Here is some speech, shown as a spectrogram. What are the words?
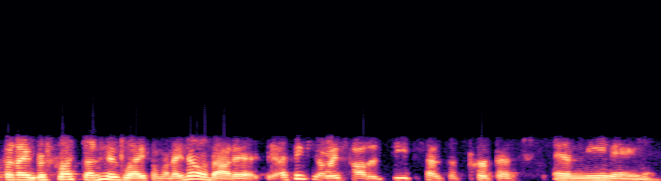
When I reflect on his life and what I know about it, I think he always felt a deep sense of purpose and meaning.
